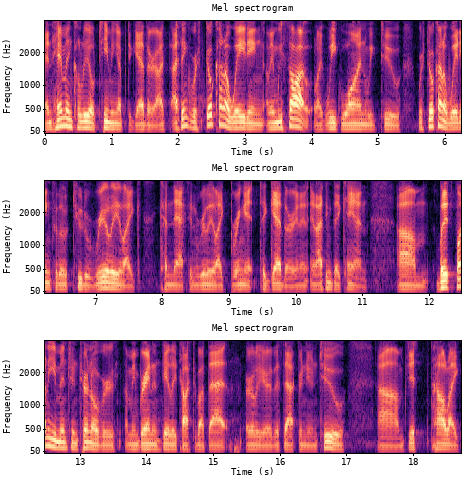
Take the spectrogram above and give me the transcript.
And him and Khalil teaming up together, I, I think we're still kind of waiting. I mean, we saw like week one, week two, we're still kind of waiting for those two to really like connect and really like bring it together, and and I think they can. Um, but it's funny you mentioned turnovers. I mean, Brandon Staley talked about that earlier this afternoon too. Um, just how like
